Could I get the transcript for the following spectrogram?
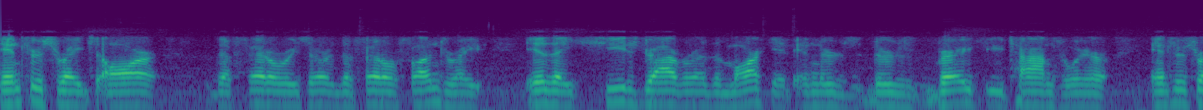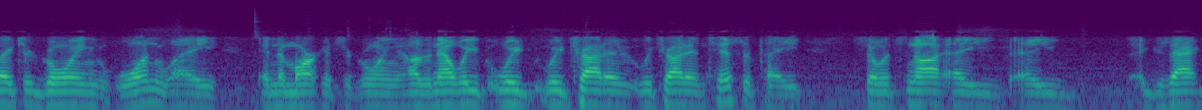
interest rates are the Federal Reserve, the federal funds rate is a huge driver of the market. And there's there's very few times where interest rates are going one way and the markets are going the other. Now we we we try to we try to anticipate, so it's not a a exact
